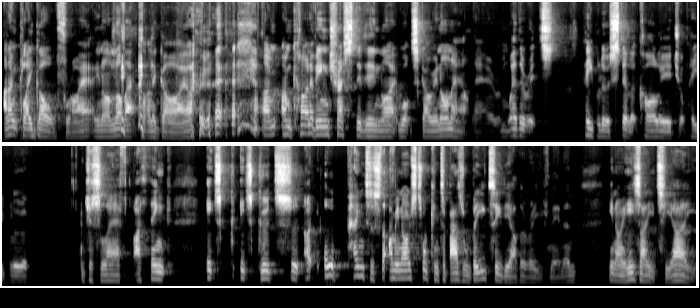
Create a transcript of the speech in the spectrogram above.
I don't play golf, right? You know, I'm not that kind of guy. I'm, I'm kind of interested in like what's going on out there and whether it's people who are still at college or people who have just left. I think it's it's good to, or painters that, I mean, I was talking to Basil Beattie the other evening and, you know, he's 88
